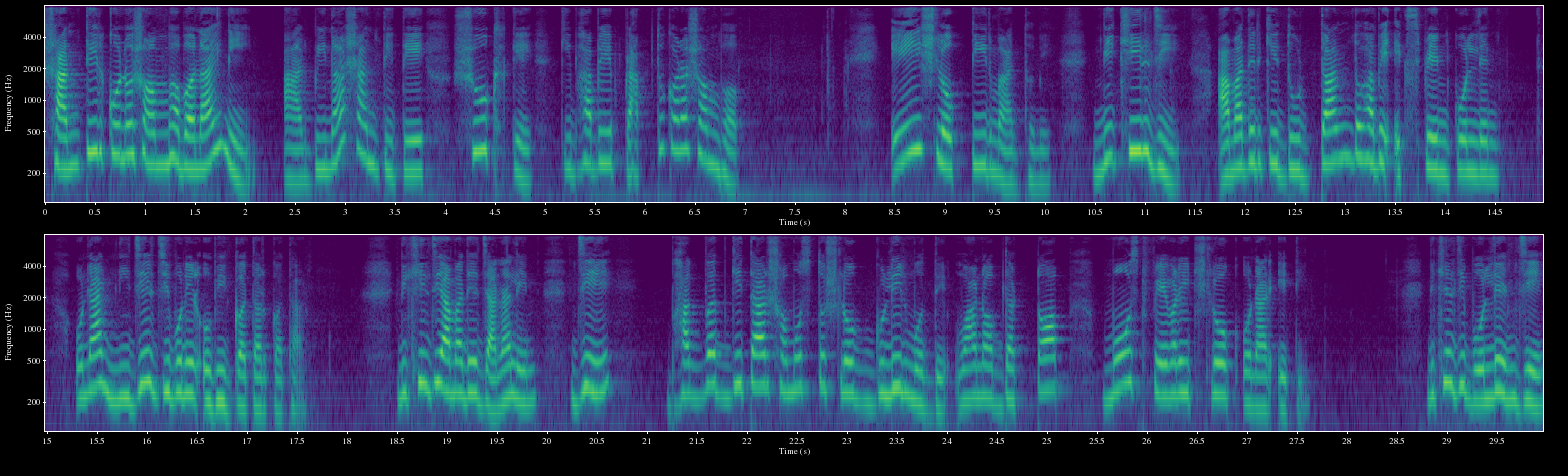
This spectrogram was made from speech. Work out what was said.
শান্তির কোনো সম্ভাবনাই নেই, আর বিনা শান্তিতে সুখকে কীভাবে প্রাপ্ত করা সম্ভব? এই শ্লোকটির মাধ্যমে নিখিলজি আমাদেরকে দুর্দান্তভাবে এক্সপ্লেন করলেন ওনার নিজের জীবনের অভিজ্ঞতার কথা। নিখিলজি আমাদের জানালেন যে ভাগবদ্গীতার সমস্ত শ্লোকগুলির মধ্যে one of the top most favourite শ্লোক ওনার এটি। নিখিলজি বললেন যে,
